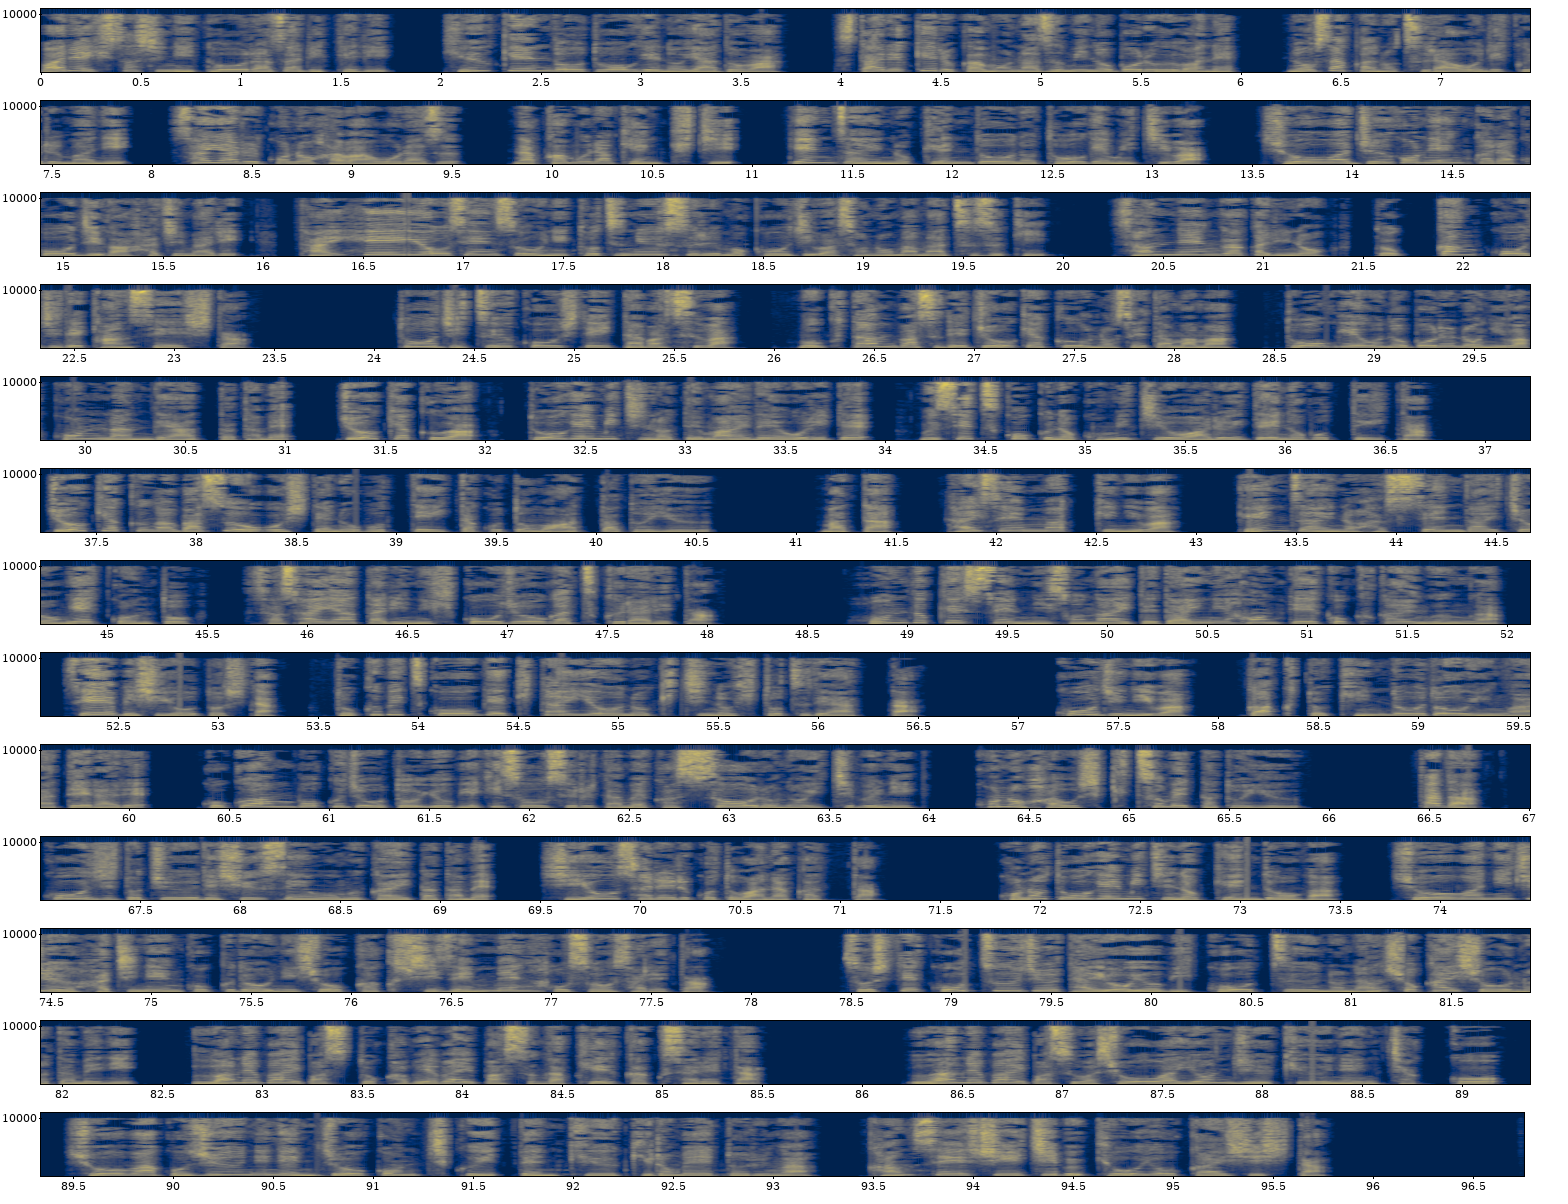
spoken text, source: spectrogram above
我久しに通らざりけり、旧県道峠の宿は、スタレケルかもなずみ登る上根、野坂の面折り車に、さやるこの葉はおらず、中村健吉、現在の県道の峠道は、昭和15年から工事が始まり、太平洋戦争に突入するも工事はそのまま続き、3年がかりの特艦工事で完成した。当時通行していたバスは、木炭バスで乗客を乗せたまま、峠を登るのには困難であったため、乗客は峠道の手前で降りて、無節国の小道を歩いて登っていた。乗客がバスを押して登っていたこともあったという。また、大戦末期には現在の八千大町下根と笹井あたりに飛行場が作られた。本土決戦に備えて大日本帝国海軍が整備しようとした特別攻撃隊用の基地の一つであった。工事には学と勤労動員が当てられ、国安牧場と予備偽装するため滑走路の一部に木の葉を敷き詰めたという。ただ、工事途中で終戦を迎えたため、使用されることはなかった。この峠道の県道が昭和28年国道に昇格し全面舗装された。そして交通渋滞及び交通の難所解消のために、上根バイパスと壁バイパスが計画された。上根バイパスは昭和49年着工、昭和52年上根地区 1.9km が完成し一部供用開始した。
